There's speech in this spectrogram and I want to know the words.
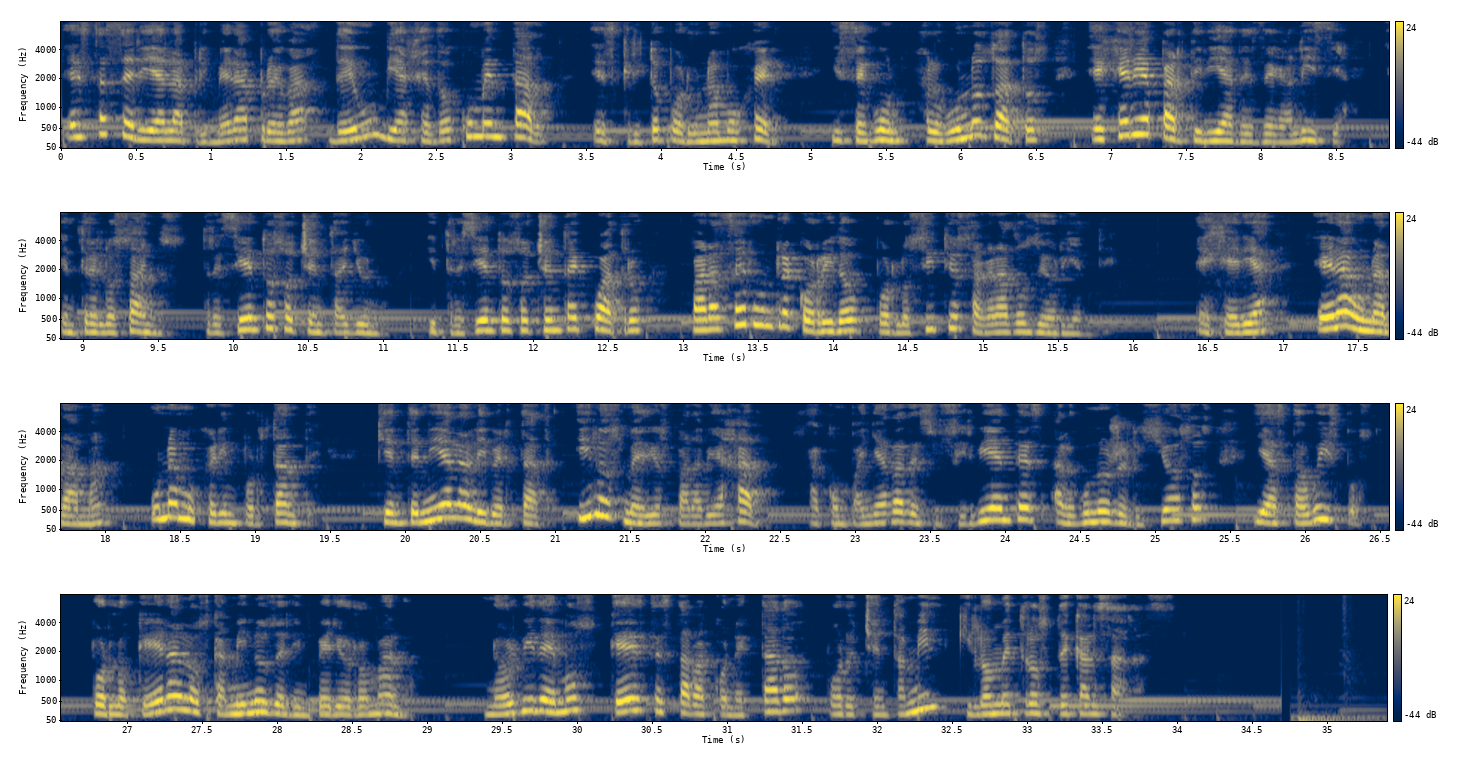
Esta sería la primera prueba de un viaje documentado, escrito por una mujer, y según algunos datos, Egeria partiría desde Galicia entre los años 381 y 384 para hacer un recorrido por los sitios sagrados de Oriente. Egeria era una dama, una mujer importante, quien tenía la libertad y los medios para viajar, acompañada de sus sirvientes, algunos religiosos y hasta obispos, por lo que eran los caminos del Imperio Romano. No olvidemos que éste estaba conectado por 80.000 kilómetros de calzadas.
